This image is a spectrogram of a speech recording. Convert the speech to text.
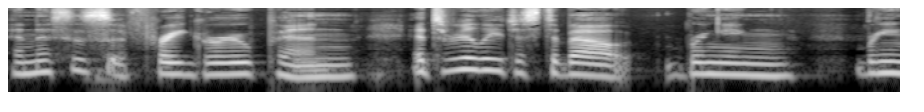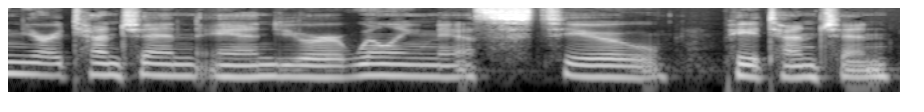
And this is a free group, and it's really just about bringing bringing your attention and your willingness to pay attention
